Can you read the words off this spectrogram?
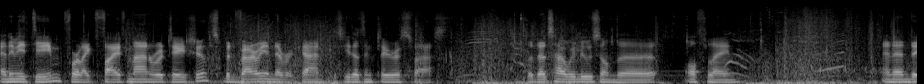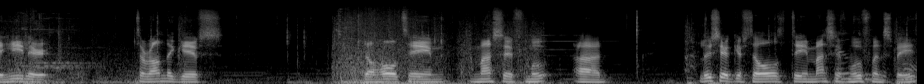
enemy team for like five man rotations, but Varian never can because he doesn't clear as fast. So that's how we lose on the off lane. And then the healer, Tyrande gives the whole team massive move. Uh, Lucio gives the whole team massive Those movement speed.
